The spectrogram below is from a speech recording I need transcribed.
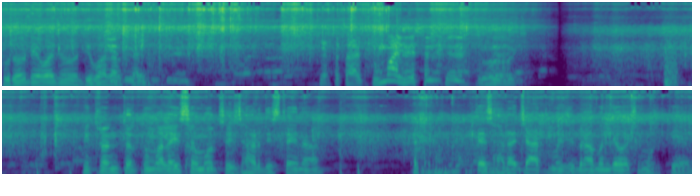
गुरव देवाजवळ दिवा लावताय. काय तुम्हाला मित्रांनो तर तुम्हाला हे समोरचे झाड दिसतंय ना? त्या झाडाच्या आतमध्ये ब्राह्मण देवाची मूर्ती आहे.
